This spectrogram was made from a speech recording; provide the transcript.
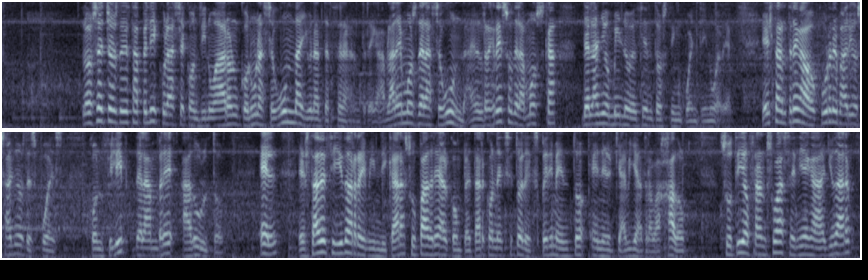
Los hechos de esta película se continuaron con una segunda y una tercera entrega. Hablaremos de la segunda, El regreso de la mosca del año 1959. Esta entrega ocurre varios años después, con Philippe Delambre adulto. Él está decidido a reivindicar a su padre al completar con éxito el experimento en el que había trabajado. Su tío François se niega a ayudar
